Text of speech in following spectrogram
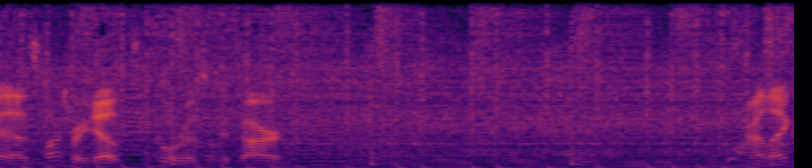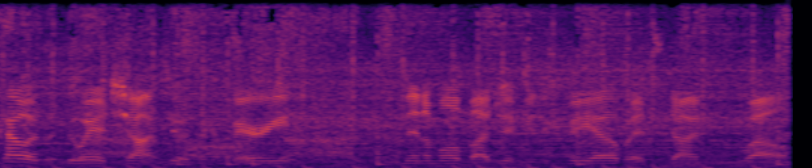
Yeah, that song's pretty dope. Some cool riffs on guitar. I like how it, the way it's shot too. It's like a very minimal budget music video, but it's done well.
